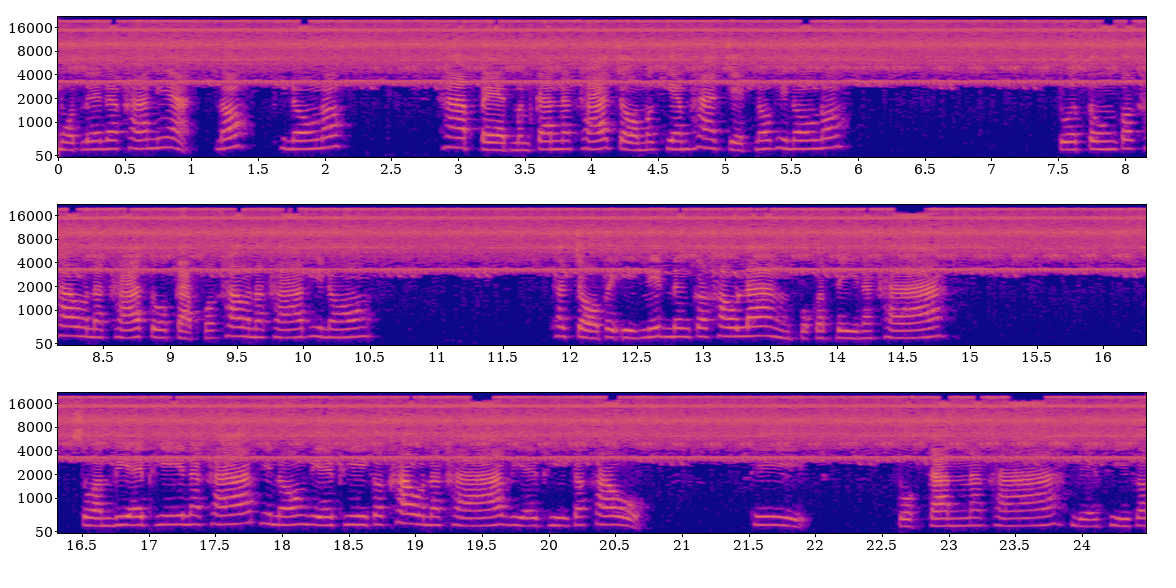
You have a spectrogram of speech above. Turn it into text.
หมดเลยนะคะ เนี่ยเนาะพี่น้องเนาะห้าแปดเหมือนกันนะคะจอมาเคียมห้าเจ็ดเนาะพี่น้องเนาะตัวตรงก็เข้านะคะ ตัวกลับก็เข้านะคะ พี่น้อง ถ้าจอไปอีกนิดนึงก็เข้าล่างปกตินะคะ ส่วน VIP นะคะ พี่น้อง VIP ก็เข้านะคะ VIP ก็เข้า ที่ตัวกันนะคะ VIP ก็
